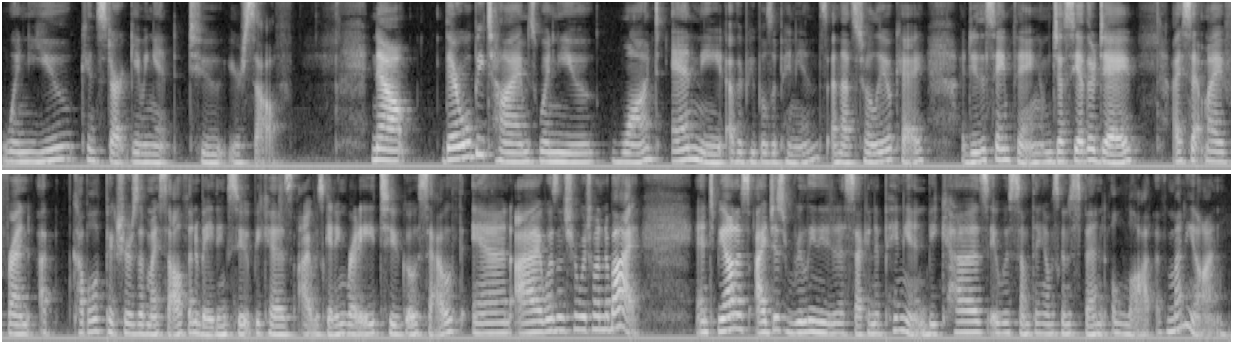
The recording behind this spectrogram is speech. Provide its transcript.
when you can start giving it to yourself. Now, there will be times when you want and need other people's opinions, and that's totally okay. I do the same thing. Just the other day, I sent my friend a couple of pictures of myself in a bathing suit because I was getting ready to go south and I wasn't sure which one to buy. And to be honest, I just really needed a second opinion because it was something I was going to spend a lot of money on.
